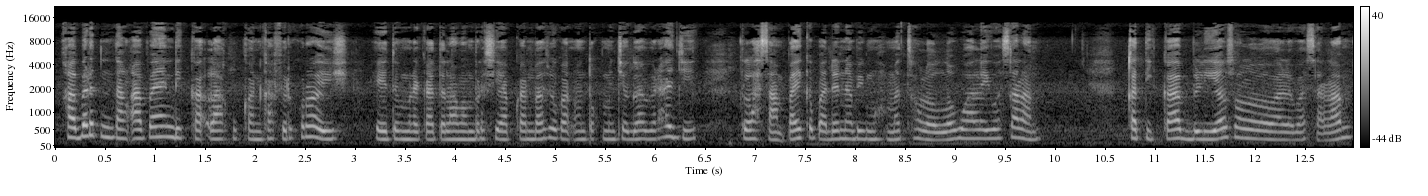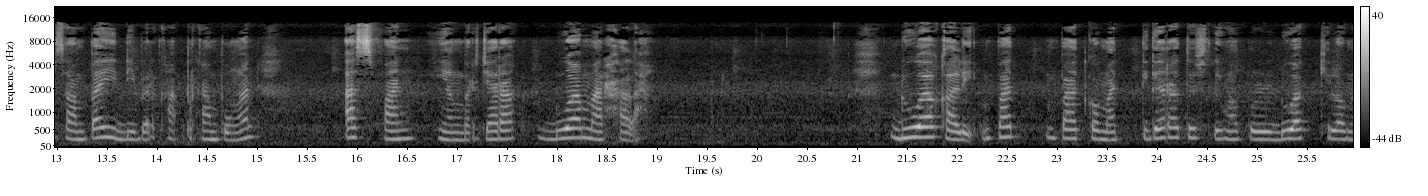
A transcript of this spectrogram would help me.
Kabar tentang apa yang dilakukan kafir Quraisy, yaitu mereka telah mempersiapkan pasukan untuk mencegah berhaji, telah sampai kepada Nabi Muhammad SAW. Ketika beliau SAW sampai di perkampungan Asfan yang berjarak dua marhalah. Dua kali empat 4,352 km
